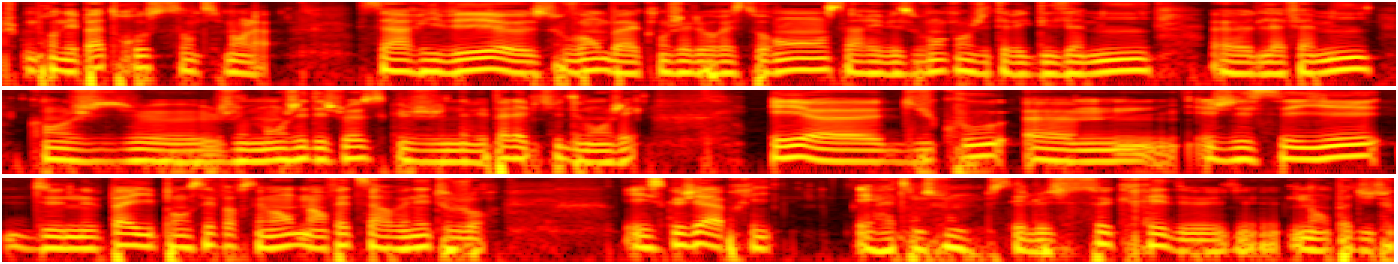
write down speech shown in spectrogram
Je comprenais pas trop ce sentiment-là. Ça arrivait euh, souvent bah, quand j'allais au restaurant, ça arrivait souvent quand j'étais avec des amis, euh, de la famille, quand je, je mangeais des choses que je n'avais pas l'habitude de manger. Et euh, du coup, euh, j'essayais de ne pas y penser forcément, mais en fait, ça revenait toujours. Et ce que j'ai appris, et attention, c'est le secret de, Non, pas du tout.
